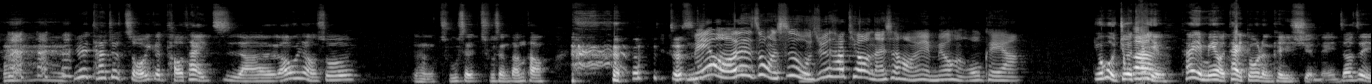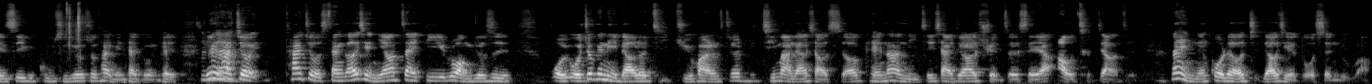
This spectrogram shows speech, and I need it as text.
因为他就走一个淘汰制啊。然后我想说，嗯，厨神厨神当套，就是没有，而且这种事，我觉得他挑的男生好像也没有很 OK 啊。因为我觉得他也、他也没有太多人可以选呢、你知道这也是一个故事，就是说他也没太多人可以，因为他就他就有三个，而且你要在第一 round 就是我我就跟你聊了几句话，就起码两小时，OK，那你接下来就要选择谁要 out 这样子，那你能够了解了解多深入啊？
